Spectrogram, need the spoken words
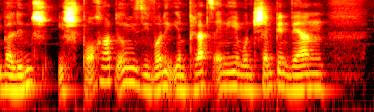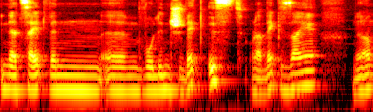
über Lynch gesprochen hat irgendwie. Sie wolle ihren Platz einnehmen und Champion werden in der Zeit, wenn, ähm, wo Lynch weg ist oder weg sei. Ne?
